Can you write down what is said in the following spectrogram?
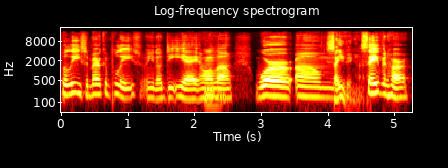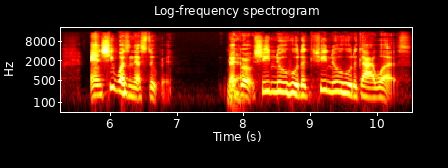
police, American police, you know, DEA and all of them, were um, Saving her. saving her, and she wasn't that stupid. That Yeah. girl, she knew who the she knew who the guy was,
